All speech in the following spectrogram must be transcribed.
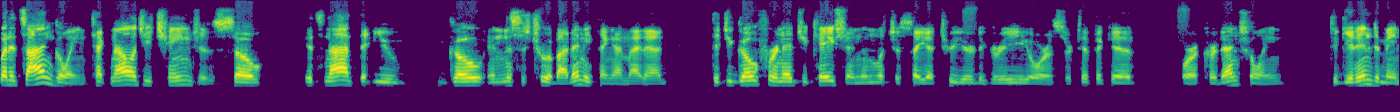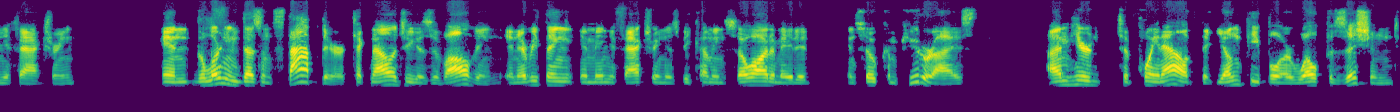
But it's ongoing. Technology changes. So it's not that you go, and this is true about anything, I might add, that you go for an education and let's just say a two year degree or a certificate or a credentialing to get into manufacturing and the learning doesn't stop there. Technology is evolving, and everything in manufacturing is becoming so automated and so computerized. I'm here to point out that young people are well positioned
